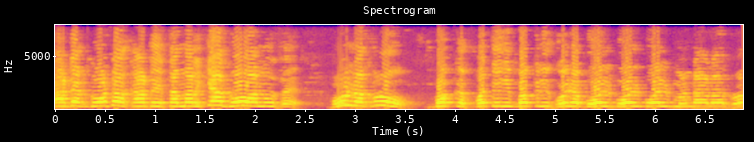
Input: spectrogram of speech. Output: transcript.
કાઢે ડોટા કાઢે તમારે ક્યાં જોવાનું છે? હું નકરો બક પતિ બકરી ઘોડે બોલ બોલ બોલ મંડાણા છો.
